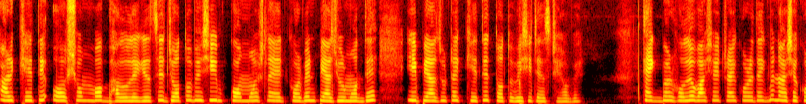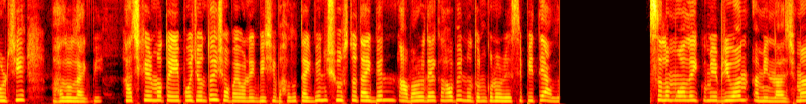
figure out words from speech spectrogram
আর খেতে অসম্ভব ভালো লেগেছে। যত বেশি কম মশলা অ্যাড করবেন পেঁয়াজুর মধ্যে, এই পেঁয়াজুটা খেতে তত বেশি টেস্টি হবে। একবার হলেও বাসায় ট্রাই করে দেখবেন, আশা করছি ভালো লাগবে। আজকের মতো এ পর্যন্তই। সবাই অনেক বেশি ভালো থাকবেন, সুস্থ থাকবেন। আবারও দেখা হবে নতুন কোনো রেসিপিতে আল্লাহ আসসালামু আলাইকুম এভরিওয়ান, আমি নাজমা।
